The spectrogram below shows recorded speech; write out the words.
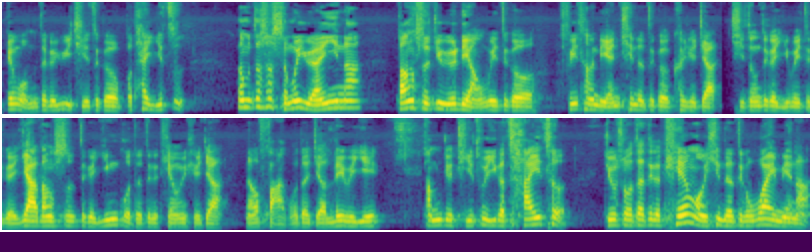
跟我们这个预期这个不太一致。那么这是什么原因呢？当时就有两位这个非常年轻的这个科学家，其中这个一位这个亚当斯，这个英国的这个天文学家，然后法国的叫内维耶，他们就提出一个猜测，就是说在这个天王星的这个外面呢，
